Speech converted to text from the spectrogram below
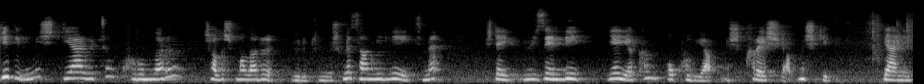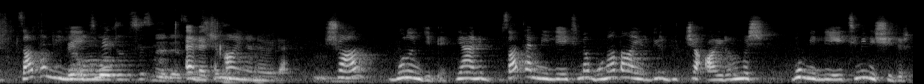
gidilmiş diğer bütün kurumların çalışmaları yürütülmüş. Mesela milli eğitime işte 150'ye yakın okul yapmış, kreş yapmış gibi. Yani zaten milli Ve eğitime siz mi ödüyorsunuz? Evet, şimdi? aynen öyle. Şu an bunun gibi. Yani zaten milli eğitime buna dair bir bütçe ayrılmış. Bu milli eğitimin işidir.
